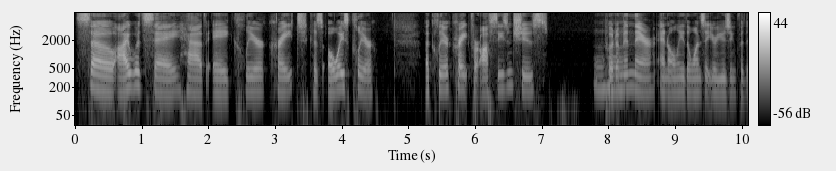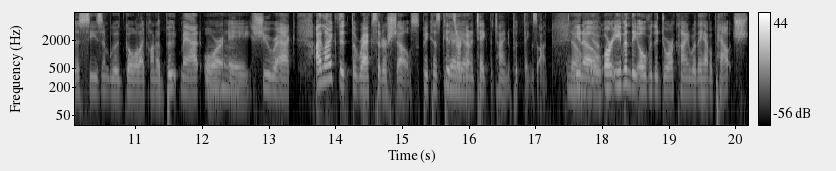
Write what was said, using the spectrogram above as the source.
So I would say have a clear crate because always clear, a clear crate for off-season shoes. Put mm-hmm. them in there, and only the ones that you're using for this season would go like on a boot mat or mm-hmm. a shoe rack. I like the, the racks that are shelves because kids Yeah, aren't yeah. going to take the time to put things on. No, you know, yeah. or even the over-the-door kind where they have a pouch.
